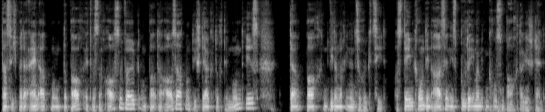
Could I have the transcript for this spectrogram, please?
dass sich bei der Einatmung der Bauch etwas nach außen wölbt und bei der Ausatmung, die stärker durch den Mund ist, der Bauch wieder nach innen zurückzieht. Aus dem Grund in Asien ist Buddha immer mit einem großen Bauch dargestellt.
